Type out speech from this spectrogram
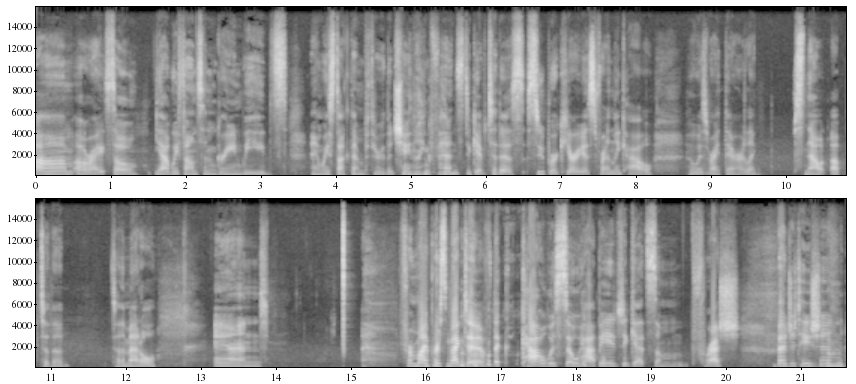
um. All right. So yeah, we found some green weeds and we stuck them through the chain link fence to give to this super curious, friendly cow, who was right there, like snout up to the to the metal, and. From my perspective, the cow was so happy to get some fresh vegetation.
